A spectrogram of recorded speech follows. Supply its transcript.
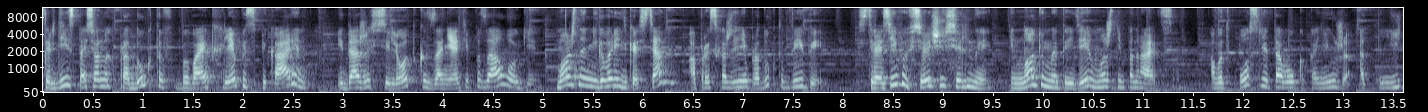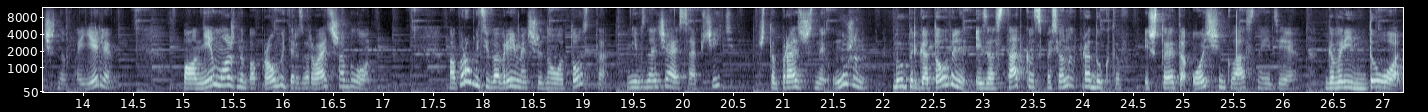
Среди спасенных продуктов бывает хлеб из пекарен и даже селедка с занятий по зоологии. Можно не говорить гостям о происхождении продуктов до еды. Стереотипы все еще сильны, и многим эта идея может не понравиться. А вот после того, как они уже отлично поели, вполне можно попробовать разорвать шаблон. Попробуйте во время очередного тоста невзначай сообщить, что праздничный ужин был приготовлен из остатков спасенных продуктов и что это очень классная идея. Говорить до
